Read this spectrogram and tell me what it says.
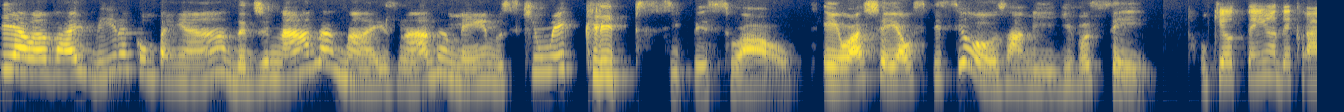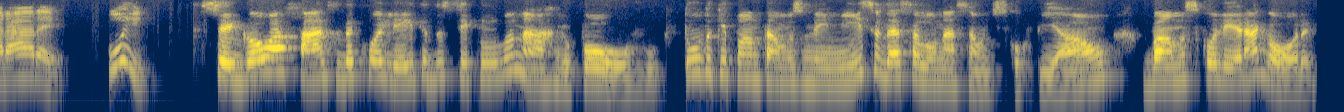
E ela vai vir acompanhada de nada mais, nada menos que um eclipse, pessoal. Eu achei auspicioso, amiga, e você? O que eu tenho a declarar é: ui, Chegou a fase da colheita do ciclo lunar, meu povo. Tudo que plantamos no início dessa lunação de escorpião, vamos colher agora.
